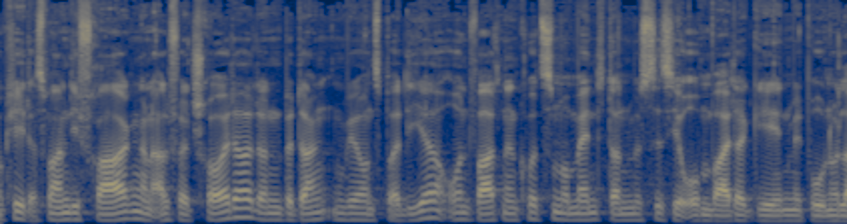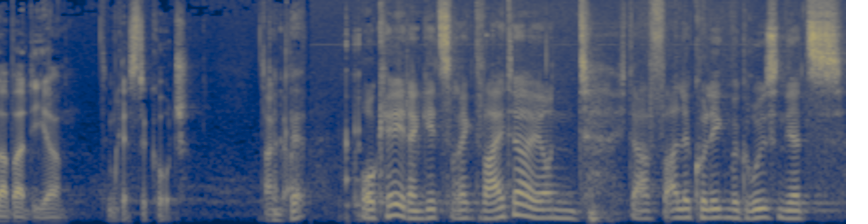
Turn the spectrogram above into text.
Okay, das waren die Fragen an Alfred Schreuder. Dann bedanken wir uns bei dir und warten einen kurzen Moment. Dann müsste es hier oben weitergehen mit Bruno Labbadia, dem Gästecoach. Danke. Okay, okay dann geht es direkt weiter und ich darf alle Kollegen begrüßen jetzt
